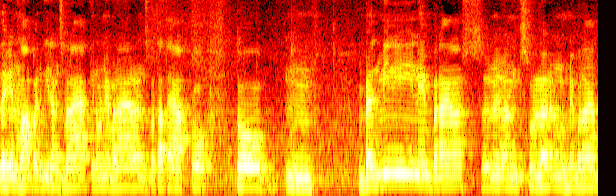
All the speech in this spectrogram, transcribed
लेकिन वहाँ पर भी रन्स बनाया, किन्होंने बनाया रन्स बताते हैं आपको। तो बेलमिनी ने बनाया रन, सोलह रन उन्होंने बनाया।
